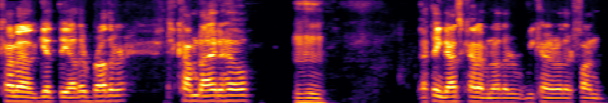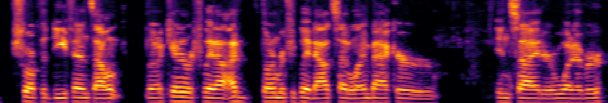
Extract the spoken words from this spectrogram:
Kind of get the other brother to come to Idaho. Mm-hmm. I think that's kind of another we kind of another fun shore up the defense. I don't I can't remember if he played out. I don't remember if he played outside linebacker or inside or whatever.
